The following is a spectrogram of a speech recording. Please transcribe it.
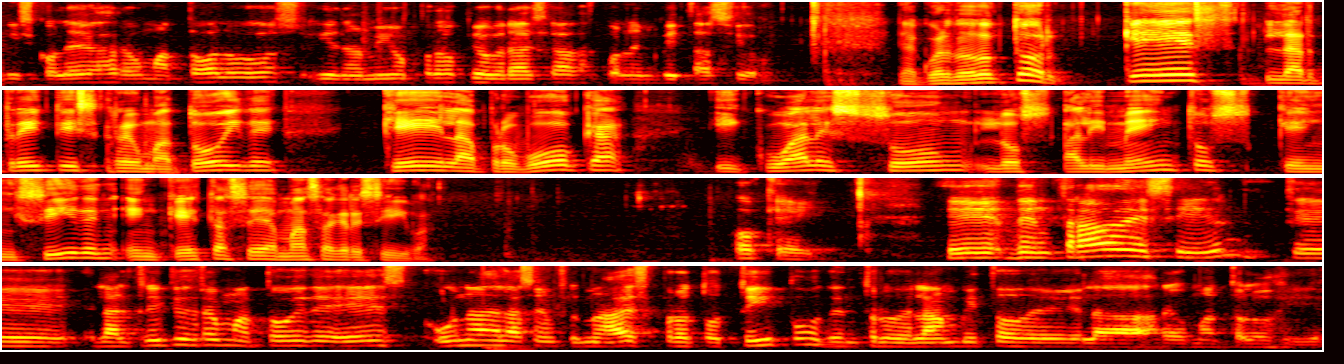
mis colegas reumatólogos y en el mío propio, gracias por la invitación. De acuerdo, doctor. ¿Qué es la artritis reumatoide? ¿Qué la provoca? ¿Y cuáles son los alimentos que inciden en que ésta sea más agresiva? Ok. Eh, de entrada decir que la artritis reumatoide es una de las enfermedades prototipo dentro del ámbito de la reumatología.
